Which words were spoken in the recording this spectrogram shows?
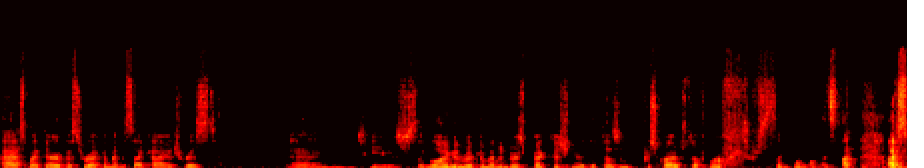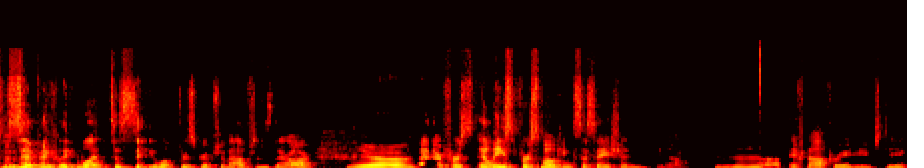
asked my therapist to recommend a psychiatrist, and he was just like, "Well, I could recommend a nurse practitioner that doesn't prescribe stuff normally." I just like, well, that's not. I specifically want to see what prescription options there are Yeah. either for at least for smoking cessation, you know, Mhm. uh, if not for ADHD.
